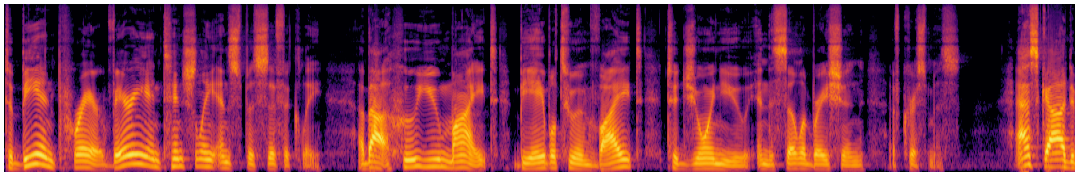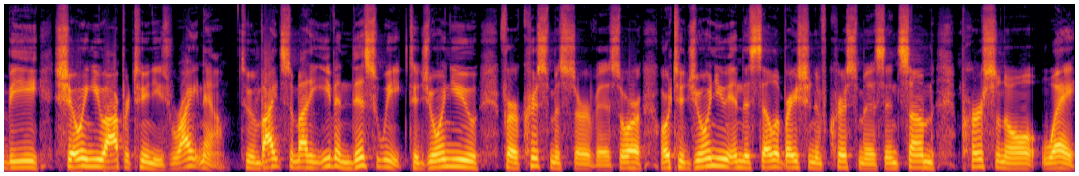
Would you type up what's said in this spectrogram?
to be in prayer very intentionally and specifically about who you might be able to invite to join you in the celebration of Christmas. Ask God to be showing you opportunities right now to invite somebody, even this week, to join you for a Christmas service or, or to join you in the celebration of Christmas in some personal way.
